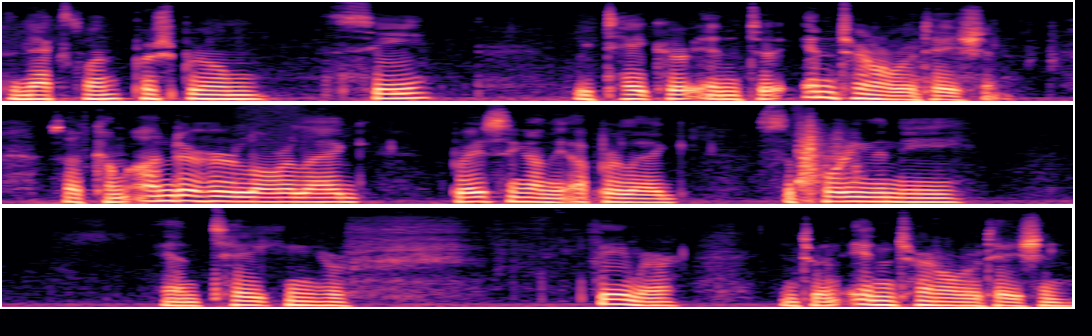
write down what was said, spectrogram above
The next one, push broom C, we take her into internal rotation. So I've come under her lower leg, bracing on the upper leg, supporting the knee, and taking her femur into an internal rotation.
